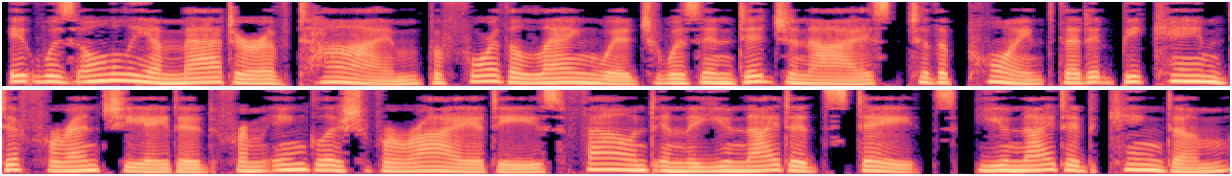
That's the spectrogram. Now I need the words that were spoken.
it was only a matter of time before the language was indigenized to the point that it became differentiated from English varieties found in the United States, United Kingdom,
